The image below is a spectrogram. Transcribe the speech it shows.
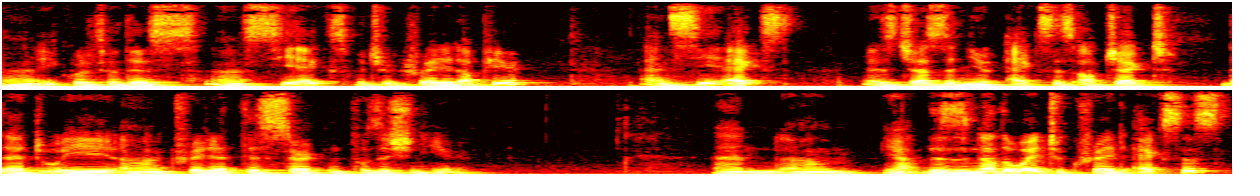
uh, equal to this uh, cx, which we created up here. And cx is just a new axis object that we uh, created at this certain position here. And um, yeah, this is another way to create axis.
